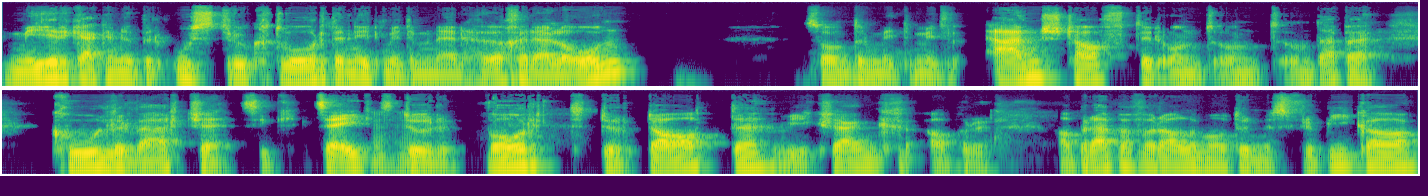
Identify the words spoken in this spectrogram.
mir gegenüber ausgedrückt worden, nicht mit einem höheren Lohn, sondern mit, mit ernsthafter und, und, und eben cooler Wertschätzung. Zeigt mhm. durch Wort, durch Daten, wie Geschenk, aber, aber eben vor allem auch durch ein Vorbeigehen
